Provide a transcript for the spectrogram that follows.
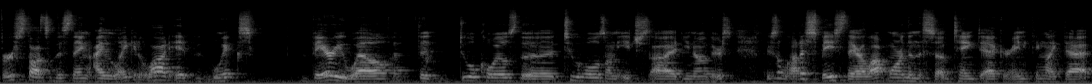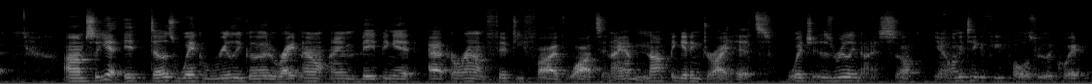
first thoughts of this thing, I like it a lot. It wicks very well. The dual coils, the two holes on each side, you know, there's there's a lot of space there, a lot more than the sub tank deck or anything like that. Um, so yeah, it does wick really good. Right now, I am vaping it at around 55 watts, and I have not been getting dry hits, which is really nice. So yeah, let me take a few pulls really quick.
